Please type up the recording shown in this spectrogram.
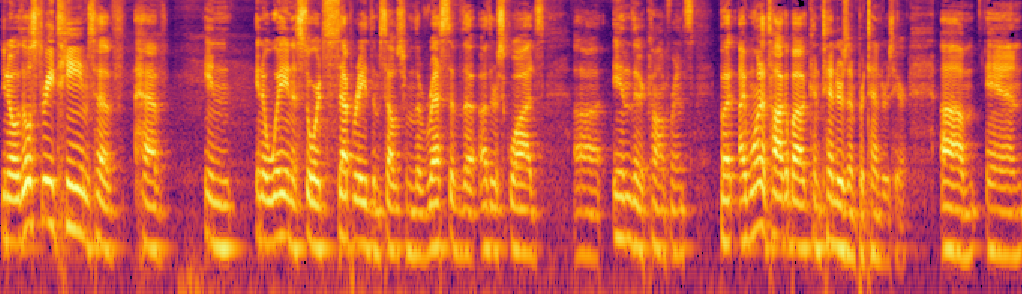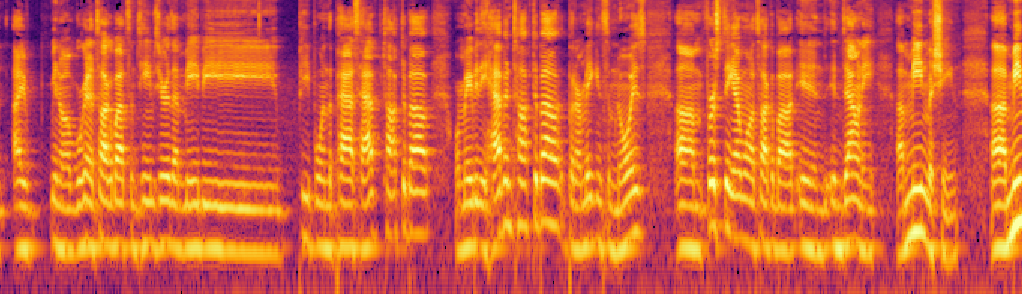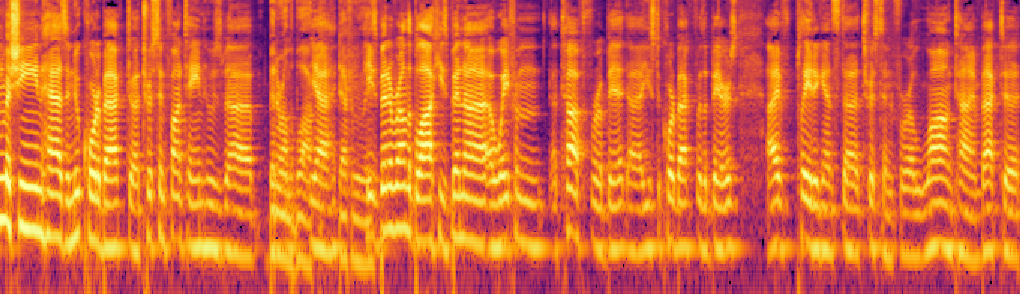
you know, those three teams have have in in a way in a sort separated themselves from the rest of the other squads uh, in their conference. But I want to talk about contenders and pretenders here. Um, and I, you know, we're going to talk about some teams here that maybe people in the past have talked about, or maybe they haven't talked about, but are making some noise. Um, first thing I want to talk about in in Downey, uh, Mean Machine. Uh, mean Machine has a new quarterback, uh, Tristan Fontaine, who's uh, Been around the block, yeah, definitely. He's been around the block. He's been uh, away from uh, tough for a bit. Uh, used to quarterback for the Bears. I've played against uh, Tristan for a long time, back to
